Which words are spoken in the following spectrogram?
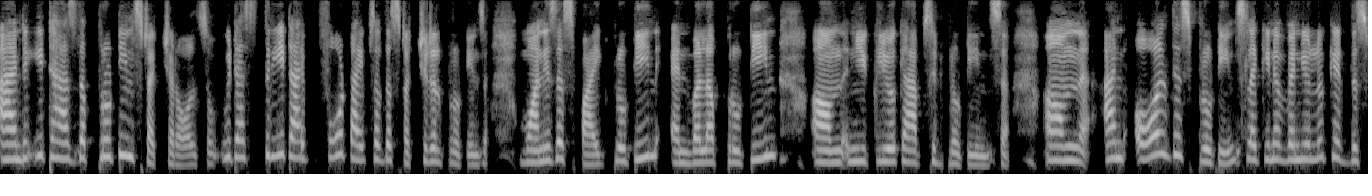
and it has the protein structure also. It has three type, four types of the structural proteins. One is a spike protein, envelope protein, um, nucleocapsid proteins. Um, and all these proteins, like, you know, when you look at these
